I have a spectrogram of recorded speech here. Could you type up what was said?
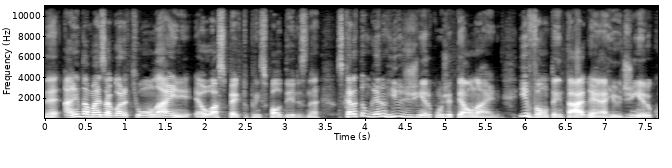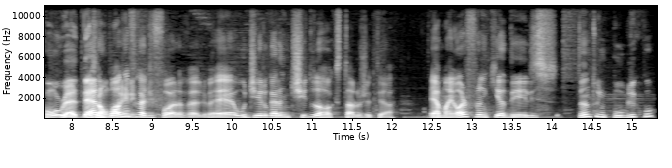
né? Ainda mais agora que o online é o aspecto principal deles, né? Os caras estão ganhando rios de dinheiro com o GTA Online. E vão tentar ganhar rio de dinheiro com o Red Dead Eles não Online. podem ficar de fora, velho. É o dinheiro garantido da Rockstar o GTA. É a maior franquia deles, tanto em público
